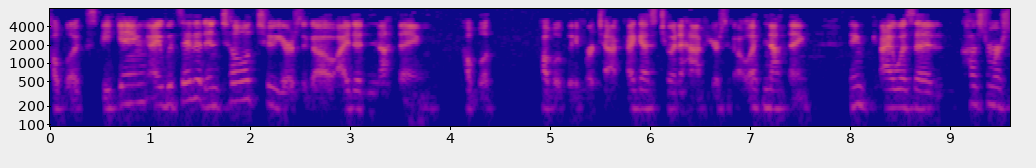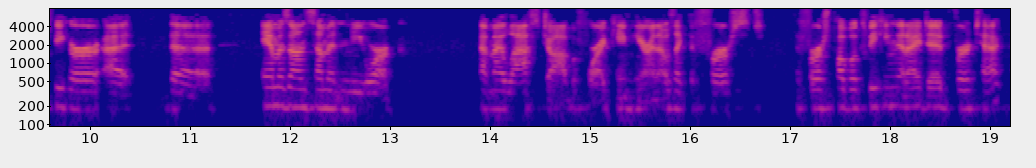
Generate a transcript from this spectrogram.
public speaking, I would say that until two years ago, I did nothing public publicly for tech. I guess two and a half years ago, like nothing. I think I was a customer speaker at the Amazon Summit in New York at my last job before I came here, and that was like the first the first public speaking that I did for tech.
